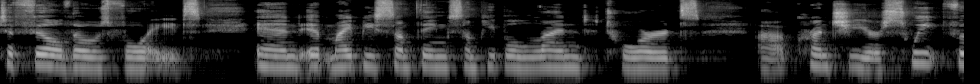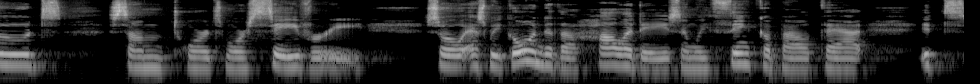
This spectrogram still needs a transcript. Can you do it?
to fill those voids. And it might be something some people lend towards uh, crunchy or sweet foods, some towards more savory. So as we go into the holidays and we think about that, it's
